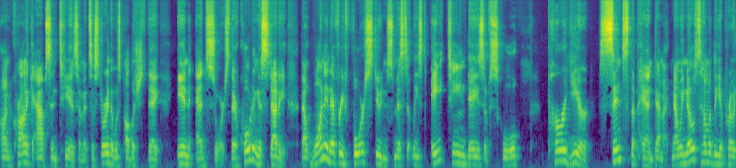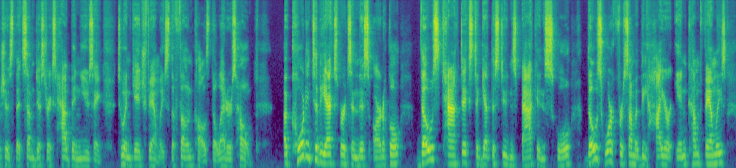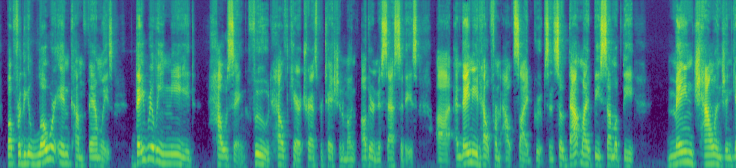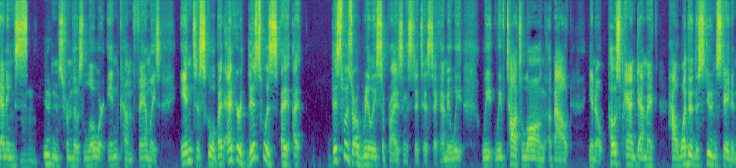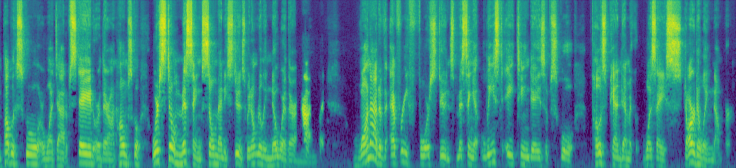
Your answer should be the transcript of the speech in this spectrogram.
on chronic absenteeism. It's a story that was published today in EdSource. They're quoting a study that one in every four students missed at least 18 days of school per year since the pandemic. Now, we know some of the approaches that some districts have been using to engage families the phone calls, the letters home. According to the experts in this article, those tactics to get the students back in school, those work for some of the higher income families, but for the lower income families, they really need housing, food, healthcare, transportation, among other necessities. Uh, and they need help from outside groups. And so that might be some of the main challenge in getting mm-hmm. students from those lower income families into school. But Edgar, this was a, a, this was a really surprising statistic. I mean, we we we've talked long about you know post pandemic how whether the students stayed in public school or went out of state or they're on homeschool, we're still missing so many students. We don't really know where they're at. Mm. But one out of every four students missing at least 18 days of school post pandemic was a startling number.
